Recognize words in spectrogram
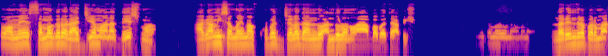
તો અમે સમગ્ર રાજ્યમાં અને દેશમાં આગામી સમયમાં ખૂબ જ જલદ આંદો- આંદોલનો આ બાબતે આપીશું. તમારું નરેન્દ્ર પરમાર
